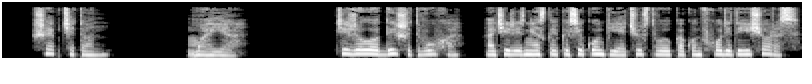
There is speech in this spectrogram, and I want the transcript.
— шепчет он, Моя. Тяжело дышит в ухо, а через несколько секунд я чувствую, как он входит еще раз,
